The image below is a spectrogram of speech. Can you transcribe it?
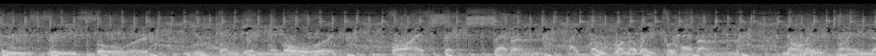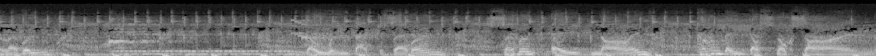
Two, three, four. You can give me more. Five, six, seven. I don't wanna wait for heaven. Nine, ten, eleven. Going back to seven. Seven, eight, nine. Kan den das noch sein?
